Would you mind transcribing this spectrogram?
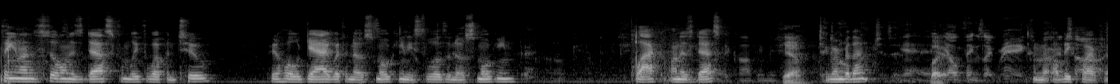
thing on still on his desk from Lethal Weapon Two. He had a whole gag with the no smoking. He still has a no smoking plaque on his desk. Yeah, You remember that? but Yell things like Riggs. I'm- I'll be quiet for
